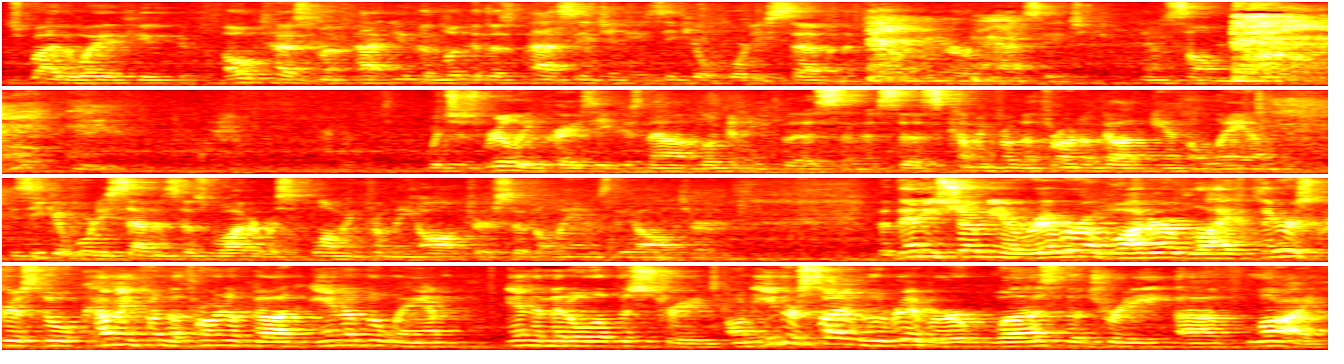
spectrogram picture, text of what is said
Which, by the way, if you if Old Testament, you can look at this passage in Ezekiel 47 if you want a mirror passage in Psalm 1. Which is really crazy because now I'm looking at this and it says, coming from the throne of God and the Lamb. Ezekiel 47 says water was flowing from the altar, so the Lamb's the altar. But then he showed me a river of water of life, clear as crystal, coming from the throne of God and of the Lamb in the middle of the street. On either side of the river was the tree of life,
